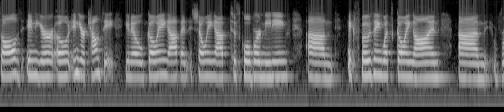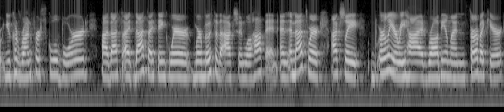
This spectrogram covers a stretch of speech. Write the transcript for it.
solved in your own in your county. You know, going up and showing up to school board meetings, um, exposing what's going on. Um, you could run for school board. Uh, that's I, that's I think where where most of the action will happen, and and that's where actually earlier we had Robby and Landon Starbuck here,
